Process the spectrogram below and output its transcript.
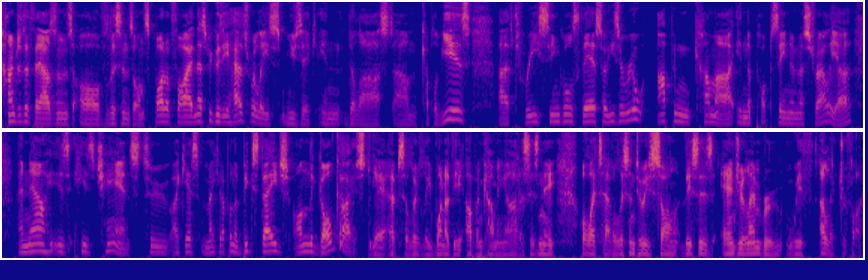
hundreds of thousands of listens on Spotify, and that's because he has released music in the last um, couple of years, uh, three singles there. So he's a real up and comer in the pop scene in Australia, and now is his chance to, I guess, make it up on the big stage on the Gold Coast. Yeah, absolutely. One of the up and coming artists, isn't he? Well, let's have a listen to his song. This is Andrew Lambrou with Electrify.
